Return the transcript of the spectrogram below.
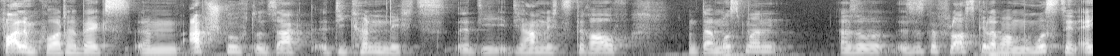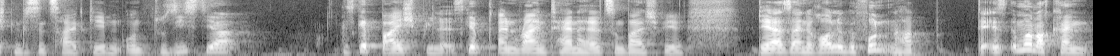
vor allem Quarterbacks, ähm, abstuft und sagt, die können nichts, die, die haben nichts drauf. Und da muss man, also es ist eine Floskel, aber man muss denen echt ein bisschen Zeit geben. Und du siehst ja, es gibt Beispiele. Es gibt einen Ryan Tannehill zum Beispiel, der seine Rolle gefunden hat. Der ist immer noch kein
